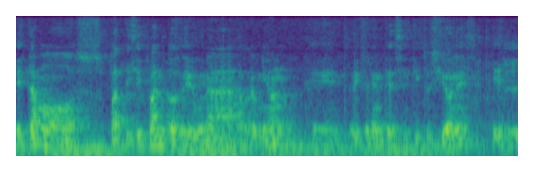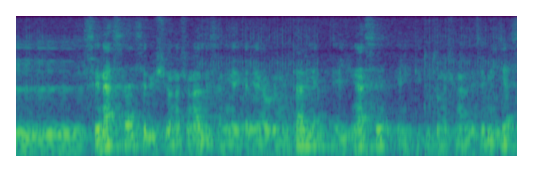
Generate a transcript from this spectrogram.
Estamos participando de una reunión eh, entre diferentes instituciones, el SENASA, el Servicio Nacional de Sanidad y Calidad Agroalimentaria, el INASE, el Instituto Nacional de Semillas,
